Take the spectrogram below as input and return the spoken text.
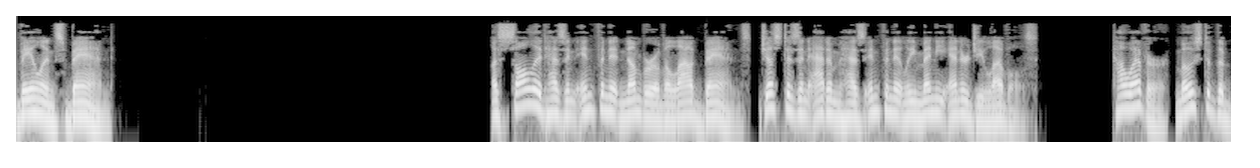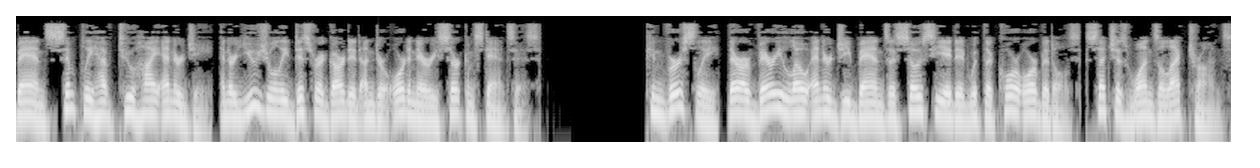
valence band. A solid has an infinite number of allowed bands, just as an atom has infinitely many energy levels. However, most of the bands simply have too high energy, and are usually disregarded under ordinary circumstances. Conversely, there are very low energy bands associated with the core orbitals such as 1s electrons.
